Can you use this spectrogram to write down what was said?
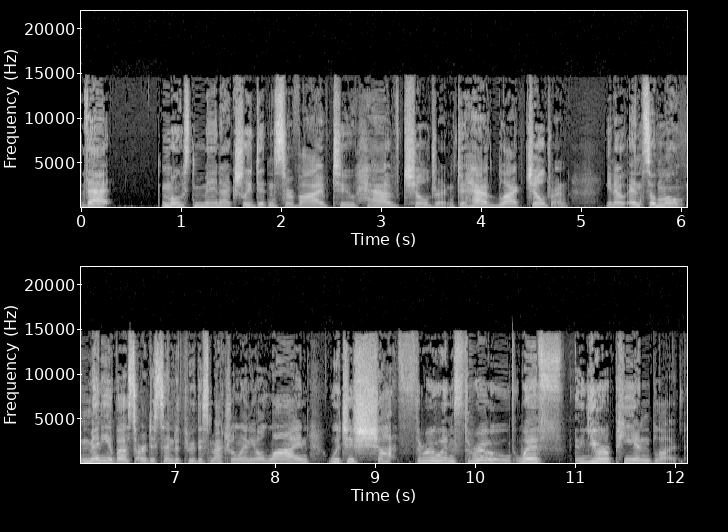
That most men actually didn't survive to have children, to have black children you know and so mo- many of us are descended through this matrilineal line which is shot through and through with european blood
